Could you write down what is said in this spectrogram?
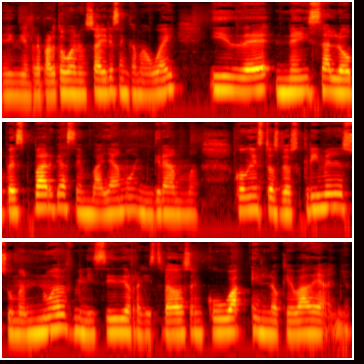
en el reparto Buenos Aires en Camagüey y de Neisa López Vargas en Bayamo en Granma. Con estos dos crímenes suman nueve feminicidios registrados en Cuba en lo que va de año.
